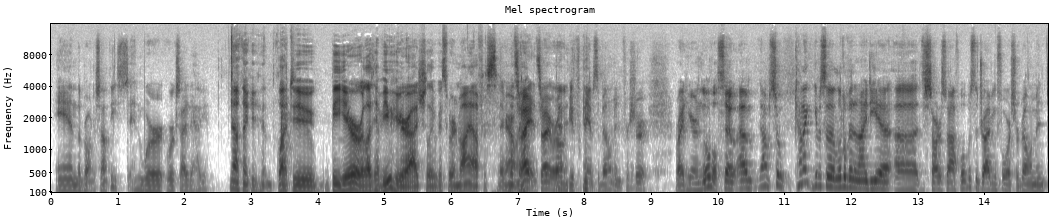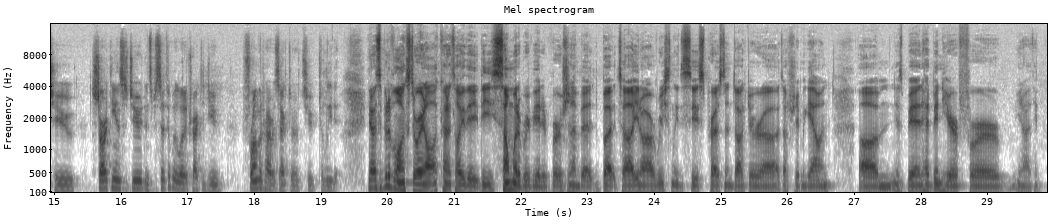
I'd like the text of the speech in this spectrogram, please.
and the broader Southeast. And we're, we're excited to have you. No, thank you. I'm glad to be here, or glad to have you here, actually, because we're in my office today. that's we? right. That's right. We're on the beautiful campus of Bellarmine for sure, right here in Louisville. So, um, so kind of give us a little bit of an idea uh, to start us off. What was the driving force for Bellarmine to start the institute, and specifically, what attracted you from the private sector to, to lead it? You know, it's a bit of a long story, and I'll kind of tell you the, the somewhat abbreviated version of it. But uh, you know, our recently deceased president, Dr. Uh, Dr. Jay McGowan, um, has been had been here for you know I think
